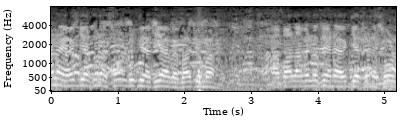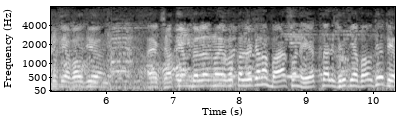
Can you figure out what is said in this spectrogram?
અને અગિયારસો ને સોળ રૂપિયા થયા ભાઈ બાજુમાં. આ પાલ આવેલો છે અને અગિયારસો ને સોળ રૂપિયા ભાવ થયો. એક સાતિયામ દલાલ નો એ વકલ વેચાણો, બારસો ને એકતાલીસ રૂપિયા ભાવ થયો છે.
